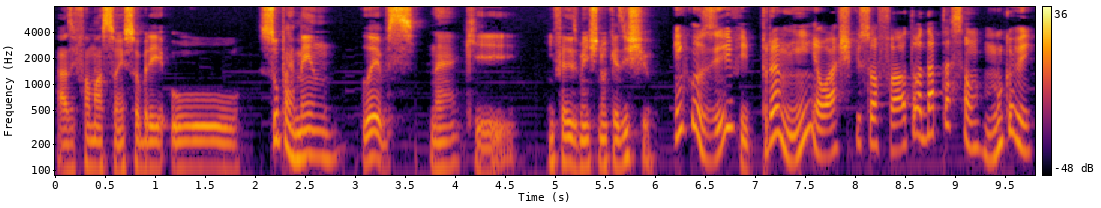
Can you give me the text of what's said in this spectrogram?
as informações sobre o Superman Lives, né? Que infelizmente nunca existiu. Inclusive, pra mim, eu acho que só falta a adaptação. Nunca vi.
